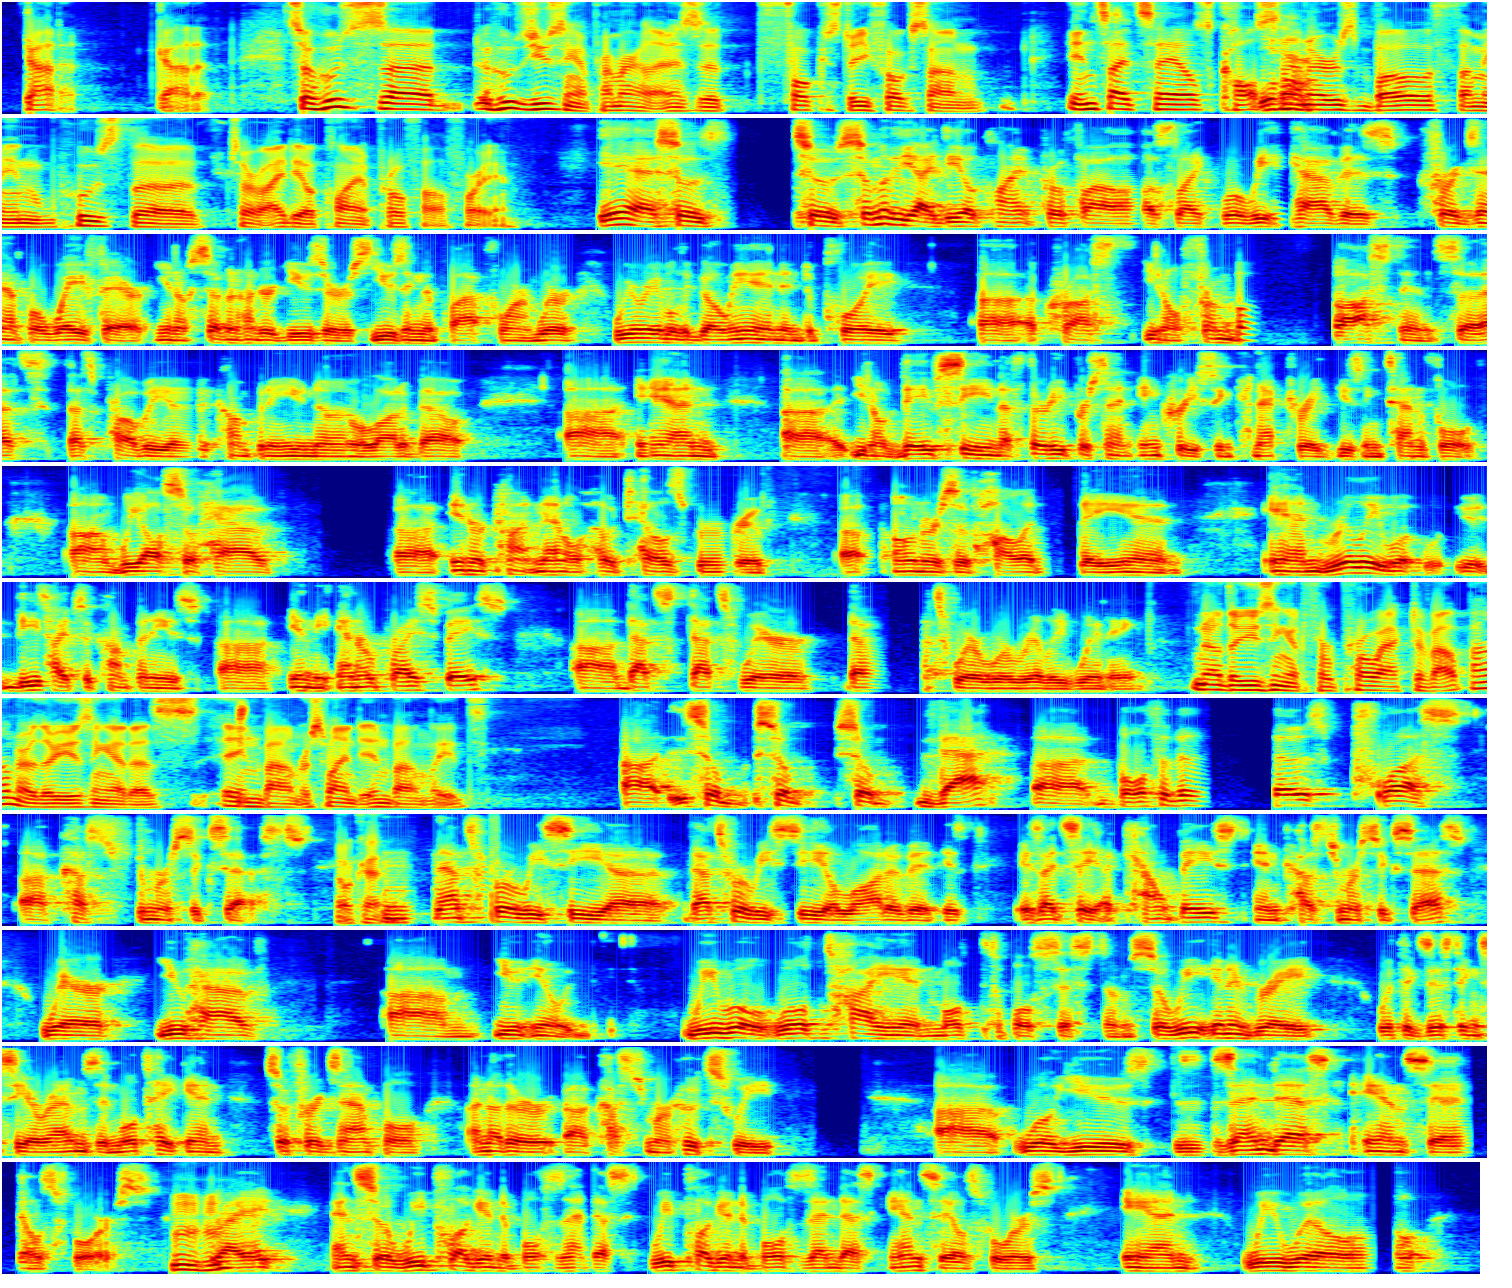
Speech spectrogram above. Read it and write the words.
Got it. Got it. So who's uh, who's using it primarily? Is it focused? Are you focused on inside sales, call yeah. centers, both? I mean, who's the sort of ideal client profile for you? Yeah. So so some of the ideal client profiles, like what we have, is for example, Wayfair. You know, 700 users using the platform, where we were able to go in and deploy uh, across. You know, from Boston. So that's that's probably a company you know a lot about. Uh, and uh, you know they've seen a 30% increase in connect rate using Tenfold. Um, we also have uh, Intercontinental Hotels Group, uh, owners of Holiday Inn, and really what, these types of companies uh, in the enterprise space. Uh, that's that's where that's where we're really winning. No, they're using it for proactive outbound, or they're using it as inbound, responding to inbound leads. so so so that both of those plus uh, customer success. Okay, and that's where we see uh, that's where we see a lot of it is is I'd say account based and customer success, where you have um, you you know we will we'll tie in multiple systems. So we integrate with existing CRMs, and we'll take in. So for example, another uh, customer Hootsuite uh, will use Zendesk and Salesforce, mm-hmm. right? And so we plug into both Zendesk. We plug into both Zendesk and Salesforce, and we will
